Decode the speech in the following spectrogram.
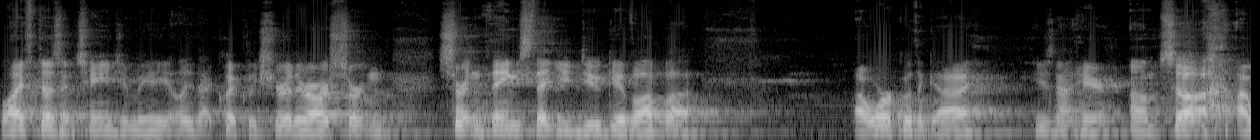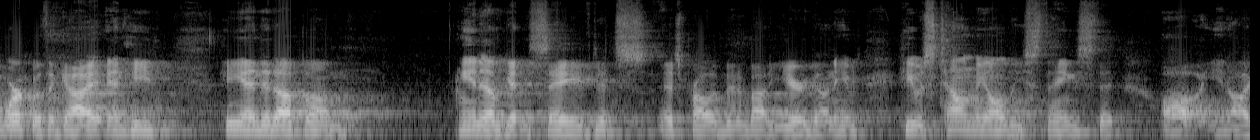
life doesn't change immediately that quickly. Sure, there are certain certain things that you do give up. Uh, I work with a guy. He's not here. Um, so I work with a guy, and he he ended up um, he ended up getting saved. It's it's probably been about a year ago, and he he was telling me all these things that oh you know I,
